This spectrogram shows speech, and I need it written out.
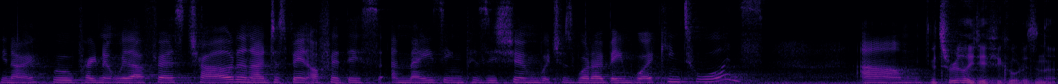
you know, we were pregnant with our first child, and I'd just been offered this amazing position, which is what I've been working towards. Um, It's really difficult, isn't it?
